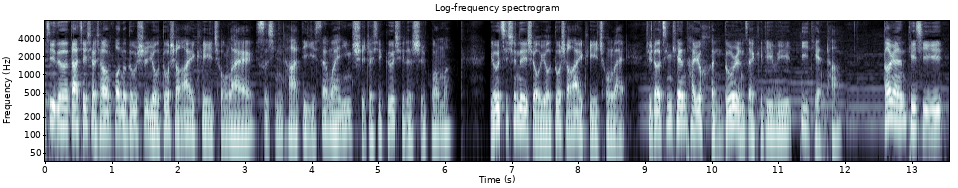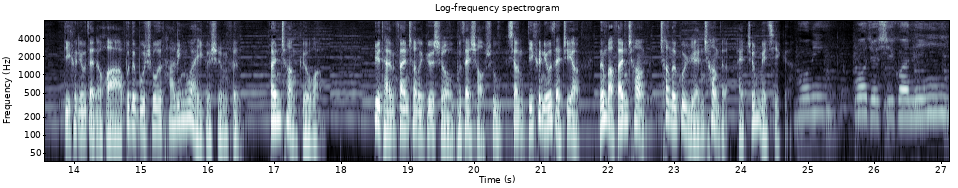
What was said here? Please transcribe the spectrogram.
还记得大街小巷放的都是有多少爱可以重来、死心塌地、三万英尺这些歌曲的时光吗？尤其是那首有多少爱可以重来，直到今天还有很多人在 KTV 必点它。当然，提起迪克牛仔的话，不得不说他另外一个身份——翻唱歌王。乐坛翻唱的歌手不在少数，像迪克牛仔这样能把翻唱唱得过原唱的，还真没几个。莫名我就喜欢你，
